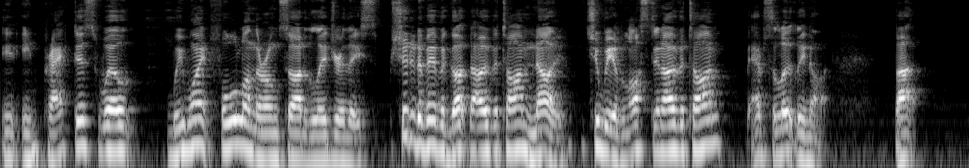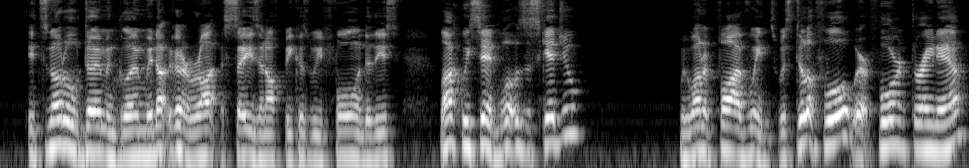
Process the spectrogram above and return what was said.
in, in practice, well, we won't fall on the wrong side of the ledger of this. Should it have ever got to overtime? No. Should we have lost in overtime? Absolutely not. But it's not all doom and gloom. We're not going to write the season off because we fall into this. Like we said, what was the schedule? We wanted five wins. We're still at four. We're at four and three now.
